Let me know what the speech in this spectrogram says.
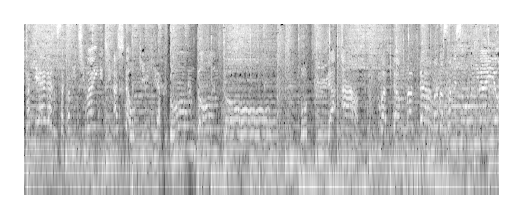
駆け上がる坂道毎日明日を切り開く。どんどん。どん僕らまだまだまだ冷めそうにないよ。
